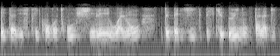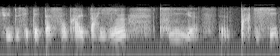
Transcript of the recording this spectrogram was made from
état d'esprit qu'on retrouve chez les Wallons de Belgique, parce qu'eux, ils n'ont pas l'habitude de cet état central parisien qui euh, participe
